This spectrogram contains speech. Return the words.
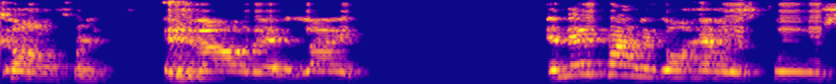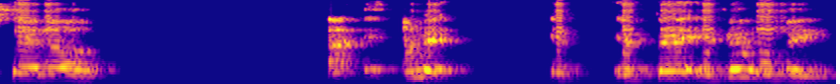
conference and all that. Like, and they probably gonna have the school set up. I, I mean, if if that, if it were me,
